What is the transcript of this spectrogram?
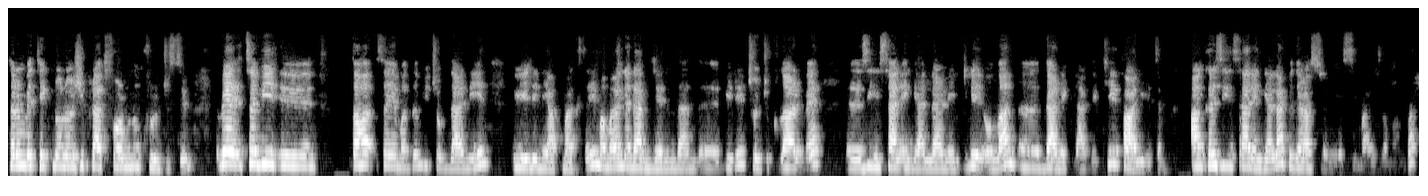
Tarım ve Teknoloji Platformu'nun kurucusuyum. Ve tabii e, daha sayamadığım birçok derneğin üyeliğini yapmaktayım ama en önemlilerinden e, biri çocuklar ve e, zihinsel engellerle ilgili olan e, derneklerdeki faaliyetim. Ankara Zihinsel Engeller Federasyonu üyesiyim aynı zamanda.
